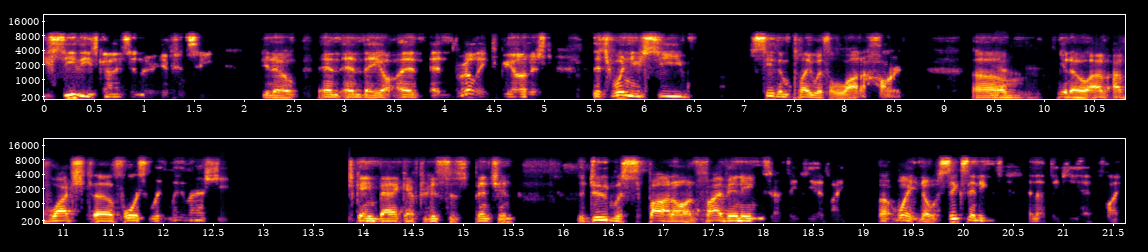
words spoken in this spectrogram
you see these guys in their infancy, you know, and and they and, and really, to be honest, it's when you see see them play with a lot of heart. Um, You know, I've I've watched uh, Forrest Whitley last year, came back after his suspension. The dude was spot on. Five innings. I think he had like Uh, wait, no, six innings, and I think he had like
